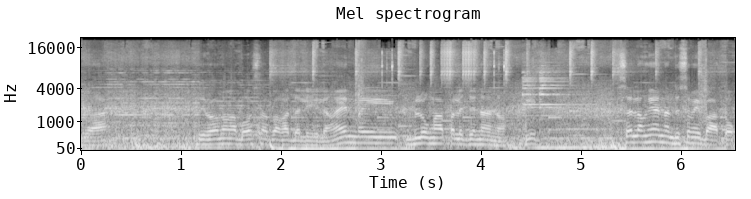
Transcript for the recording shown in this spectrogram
Diba? Di ba mga boss, napakadali lang. Ayun, may blue nga pala dyan ano, clip. Isa lang yan, nandun sa may batok.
